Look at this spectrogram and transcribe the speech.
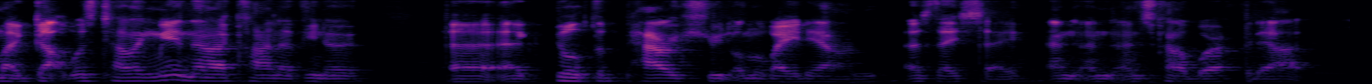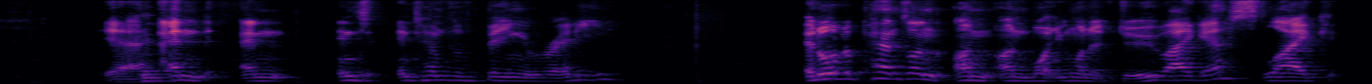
my gut was telling me, and then I kind of you know uh, uh, built the parachute on the way down, as they say, and, and, and just kind of worked it out. Yeah, and and in, in terms of being ready, it all depends on, on on what you want to do, I guess. Like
